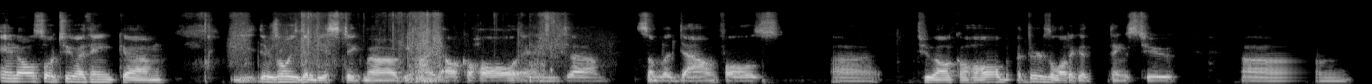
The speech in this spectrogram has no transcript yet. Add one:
and also too, I think um, there's always going to be a stigma behind alcohol and um, some of the downfalls uh, to alcohol, but there's a lot of good things too. Um,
